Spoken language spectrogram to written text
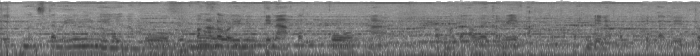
8 months kami. Yun yung Yun yung namugbog. Yung pangalawa, yun yung tinakot ko na pag mag-aaway kami, takot ako, hindi na ako kita dito.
